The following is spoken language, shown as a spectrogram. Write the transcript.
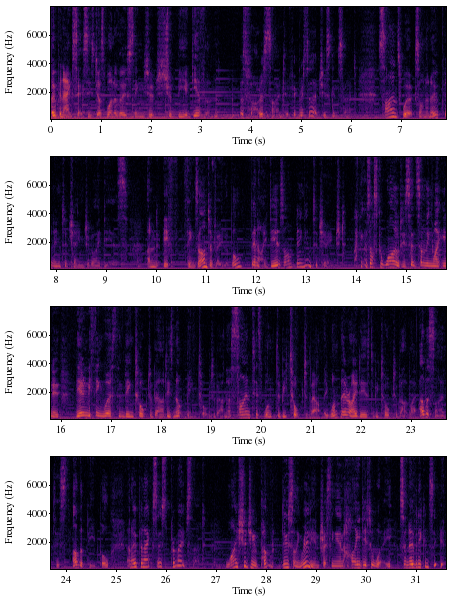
Open access is just one of those things that should be a given as far as scientific research is concerned. Science works on an open interchange of ideas. And if things aren't available, then ideas aren't being interchanged. I think it was Oscar Wilde who said something like, you know, the only thing worse than being talked about is not being talked about. Now, scientists want to be talked about. They want their ideas to be talked about by other scientists, other people, and open access promotes that. Why should you do something really interesting and hide it away so nobody can see it?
